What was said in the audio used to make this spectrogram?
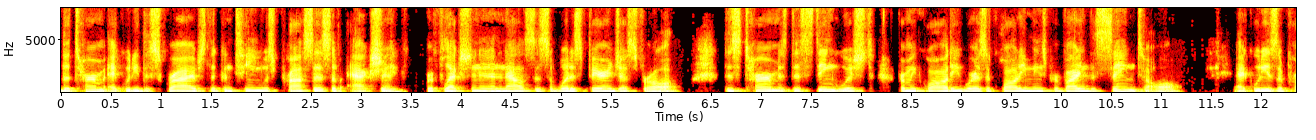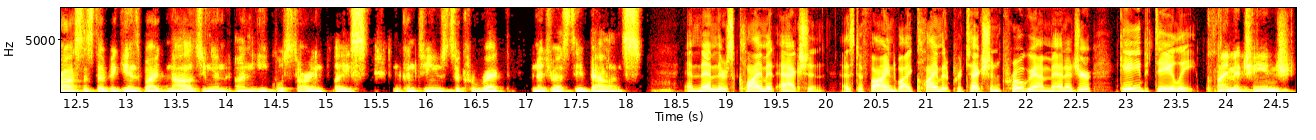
The term equity describes the continuous process of action, reflection, and analysis of what is fair and just for all. This term is distinguished from equality, whereas equality means providing the same to all. Equity is a process that begins by acknowledging an unequal starting place and continues to correct and address the imbalance. And then there's climate action, as defined by Climate Protection Program Manager Gabe Dayley. Climate change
